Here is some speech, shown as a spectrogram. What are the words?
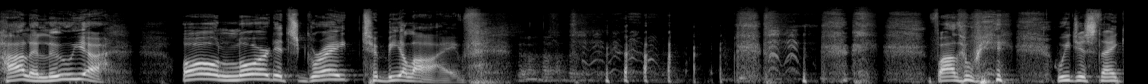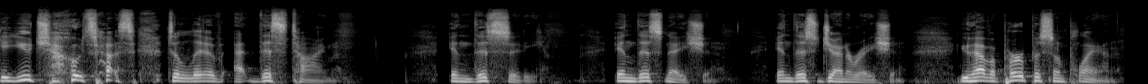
Hallelujah. Oh Lord, it's great to be alive. Father, we, we just thank you. You chose us to live at this time, in this city, in this nation, in this generation. You have a purpose and plan.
